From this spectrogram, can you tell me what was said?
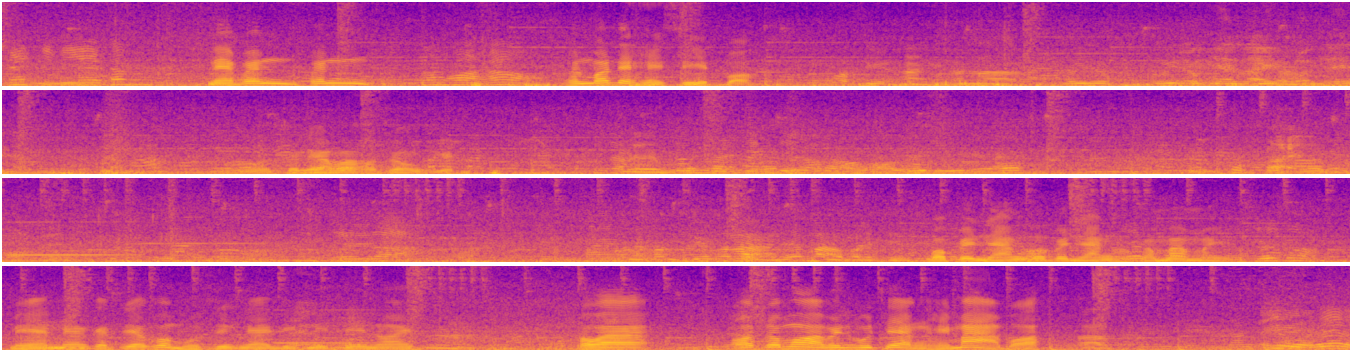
แม่กินดีทั้งแน่เพิ่นเพิ่นน้องพ่อเฮาเพิ่นบ่ได้ให้ฉีดบ่ปกติหายนั่นละไม่รู้ไม่รู้ยันไหลรถเลยนะอ๋อแสดงว่า เขาส่งผิดก็เลยต้องมากินที่เขาบอกเลยดีนะใส่เลยล่ะไม่ต้องเสียเวลาเนี่ยมาวันที่บ่เป็นหยังบ่เป็นหยังเขาก็มาใหม่เยอะก็แม่นแม่นก็เสียความรู้สึกแหน่นิดๆหน่อยๆเพราะว่าอสมเป็นผู้แจ้งให้มาบ่ครับคิวเลย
